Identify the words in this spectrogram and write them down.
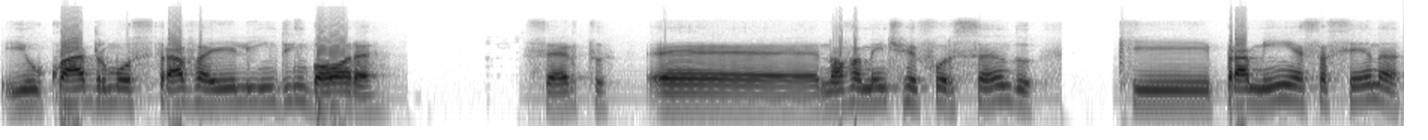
E o quadro mostrava ele indo embora. Certo? É... Novamente reforçando que para mim essa cena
